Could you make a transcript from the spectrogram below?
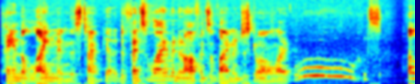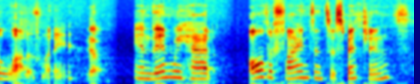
paying the lineman this time. He had a defensive lineman and offensive lineman just going like, woo. It's a lot of money. Yep. And then we had all the fines and suspensions.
